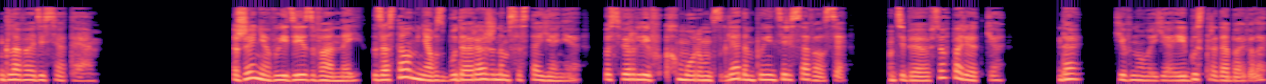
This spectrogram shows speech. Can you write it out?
Глава десятая. Женя, выйдя из ванной, застал меня в взбудораженном состоянии. Посверлив хмурым взглядом, поинтересовался. «У тебя все в порядке?» «Да», — кивнула я и быстро добавила.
